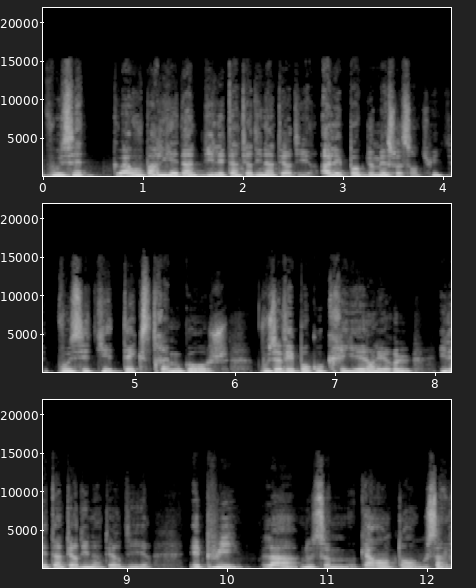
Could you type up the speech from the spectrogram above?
Vous êtes ah, vous parliez d'il est interdit d'interdire. À l'époque de mai 68, vous étiez d'extrême gauche. Vous avez beaucoup crié dans les rues, il est interdit d'interdire. Et puis, Là, nous sommes 40 ans ou 5,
